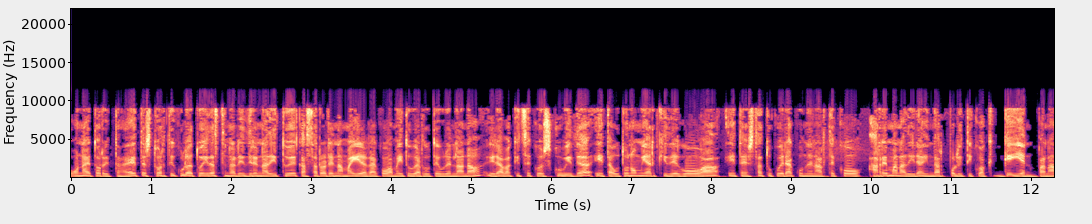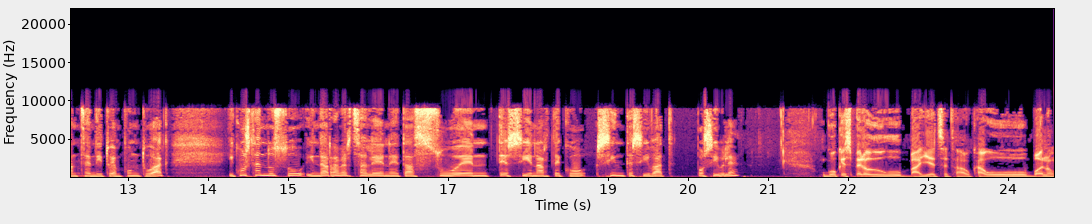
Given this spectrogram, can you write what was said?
ona etorrita, eh? testu artikulatu idazten ari diren adituek azaroren amaierarako amaitu behar dute euren lana, erabakitzeko eskubidea eta autonomia arkidegoa eta estatuko erakunden arteko harremana dira indar politikoak gehien banantzen dituen puntuak. Ikusten duzu indarra bertzalen eta zuen tesien arteko sintesi bat posible? Guk espero dugu baietz eta daukagu, bueno,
